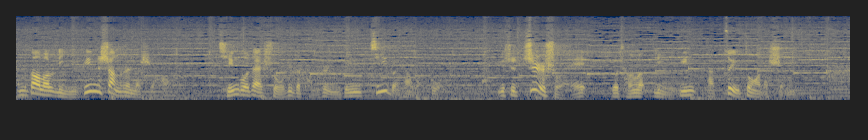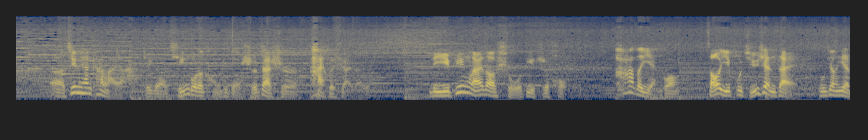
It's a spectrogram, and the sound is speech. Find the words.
那么到了李冰上任的时候，秦国在蜀地的统治已经基本上稳固了，于是治水就成了李冰他最重要的使命。呃，今天看来呀，这个秦国的统治者实在是太会选人了。李冰来到蜀地之后，他的眼光早已不局限在。都江堰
